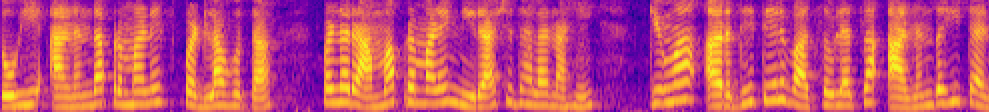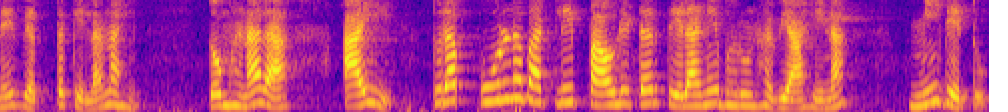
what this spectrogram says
तोही आनंदाप्रमाणेच पडला होता पण रामाप्रमाणे निराश झाला नाही किंवा अर्धे तेल वाचवल्याचा आनंदही त्याने व्यक्त केला नाही. तो म्हणाला आई तुला पूर्ण बाटली पाव लिटर तेलाने भरून हवी आहे ना? मी देतो.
